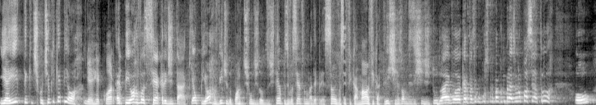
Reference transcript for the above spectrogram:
E aí tem que discutir o que que é pior. E aí recorta. É pior você acreditar que é o pior vídeo do Porta dos Fundos de todos os tempos e você entra numa depressão e você fica mal, fica triste, resolve desistir de tudo. Ah, eu, vou, eu quero fazer concurso pro Banco do Brasil, eu não posso ser ator. Ou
